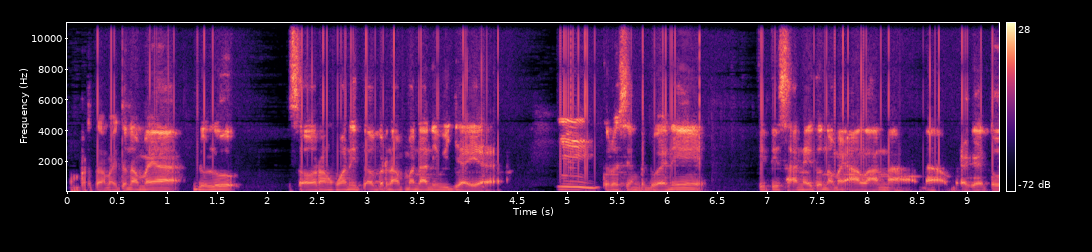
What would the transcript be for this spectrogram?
Yang pertama itu namanya dulu seorang wanita bernama Nani Wijaya. Hmm. Terus yang kedua ini titisannya itu namanya Alana. Nah mereka itu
